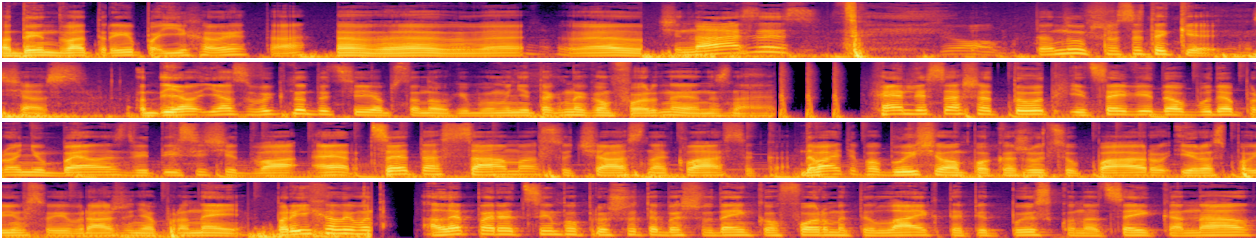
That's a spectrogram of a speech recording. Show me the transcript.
Один, два, три, поїхали. Та? Чи назис? Та ну, що це таке? Щас. Я, я звикну до цієї обстановки, бо мені так некомфортно, я не знаю. Хенлі Саша тут, і це відео буде про New Balance 2002 R. Це та сама сучасна класика. Давайте поближче вам покажу цю пару і розповім свої враження про неї. Приїхали вони. Але перед цим попрошу тебе швиденько оформити лайк та підписку на цей канал.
